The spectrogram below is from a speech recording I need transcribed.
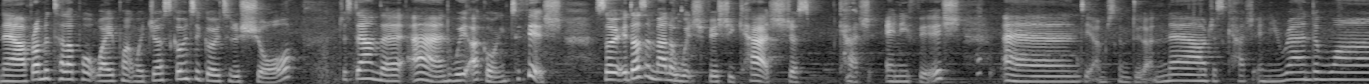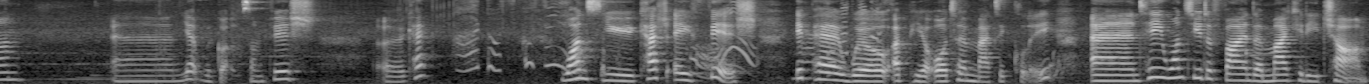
Now from the teleport waypoint, we're just going to go to the shore, just down there, and we are going to fish. So it doesn't matter which fish you catch, just catch any fish. And yeah, I'm just gonna do that now, just catch any random one. And yep, we've got some fish. Okay. Once you catch a fish, Ipe will appear automatically and he wants you to find a Maikiri charm.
